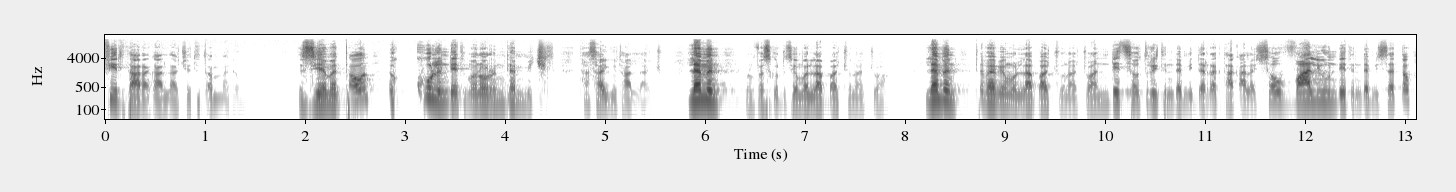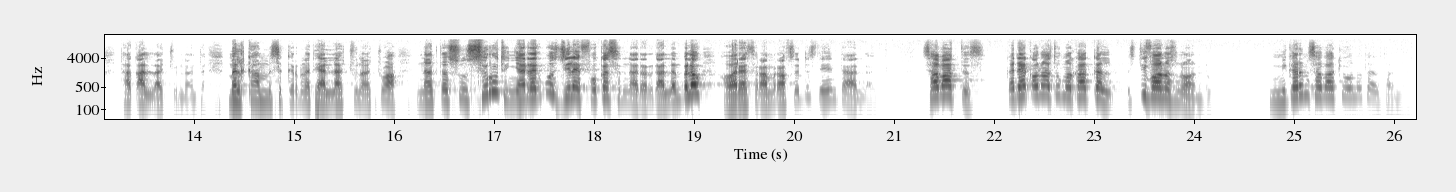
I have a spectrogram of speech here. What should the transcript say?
feed ታረጋላችሁ። የተጠመደው እዚህ የመጣውን እኩል እንዴት መኖር እንደሚችል ታሳዩታላችሁ። ለምን? መንፈስ ቅዱስ የሞላባችሁ ናችኋ። ለምን? ጥበብ የሞላባችሁ ናችኋ። እንዴት ሰው treat እንደሚደረግ ታውቃላችሁ። ሰው value እንዴት እንደሚሰጠው ታውቃላችሁ። እናንተ መልካም ምስክርነት ያላችሁ ናችኋ። እናንተ እሱን ስሩት፣ እኛ ደግሞ እዚህ ላይ focus እናደርጋለን ብለው ሐዋርያ ሥራ ምዕራፍ ስድስት ይሄን ታያላችሁ። ሰባትስ ከዲያቆናቱ መካከል እስጢፋኖስ ነው አንዱ። የሚገርም ሰባኪ ሆኖ ታዩታላችሁ።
